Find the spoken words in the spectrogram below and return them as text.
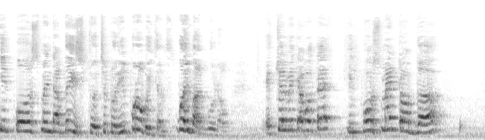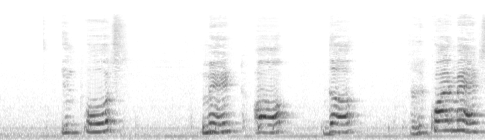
enforcement of the statutory provision वही बात बोल रहा हूँ। एक्चुअल में क्या बोलता है? Enforcement of the enforcement of the requirements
